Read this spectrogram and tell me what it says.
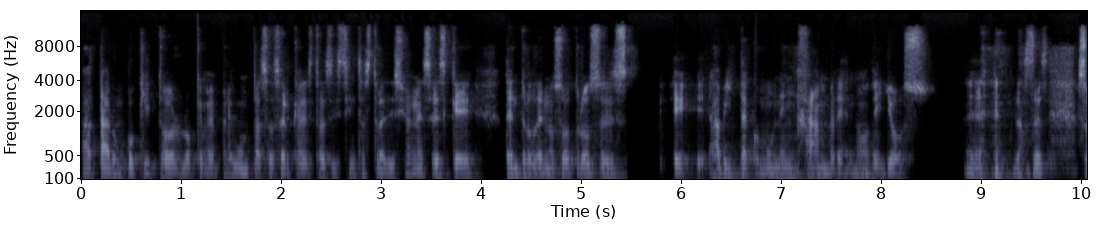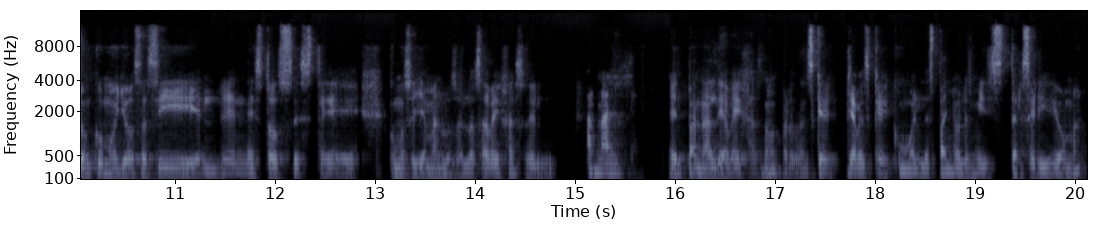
atar un poquito lo que me preguntas acerca de estas distintas tradiciones, es que dentro de nosotros es, eh, eh, habita como un enjambre, ¿no? De yo. Entonces, son como yo así en, en, estos, este, ¿cómo se llaman los de las abejas? El anal el panal de abejas, ¿no? Perdón, es que ya ves que como el español es mi tercer idioma.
